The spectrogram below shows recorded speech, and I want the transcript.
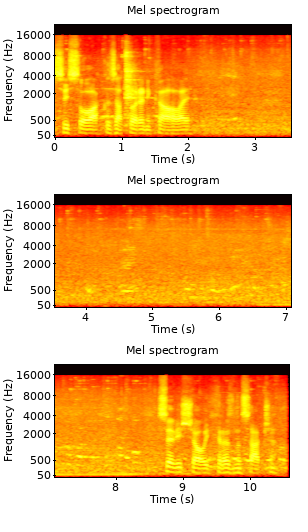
svi su ovako zatvoreni kao ovaj. Sve više ovih raznosača.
